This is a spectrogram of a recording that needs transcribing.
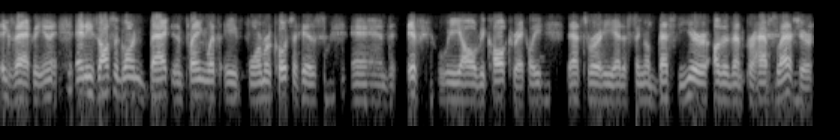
Exactly, and and he's also going back and playing with a former coach of his, and if we all recall correctly, that's where he had a single best year, other than perhaps last year,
